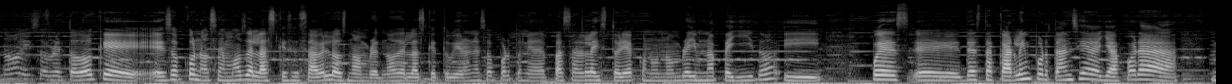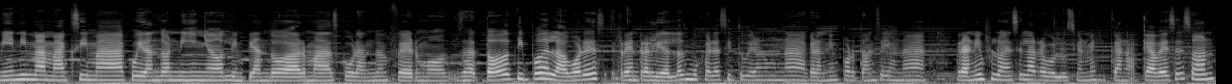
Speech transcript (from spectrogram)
No, y sobre todo que eso conocemos de las que se saben los nombres, ¿no? De las que tuvieron esa oportunidad de pasar a la historia con un nombre y un apellido y pues eh, destacar la importancia ya fuera mínima, máxima, cuidando niños, limpiando armas, curando enfermos, o sea, todo tipo de labores. En realidad las mujeres sí tuvieron una gran importancia y una gran influencia en la Revolución Mexicana, que a veces son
